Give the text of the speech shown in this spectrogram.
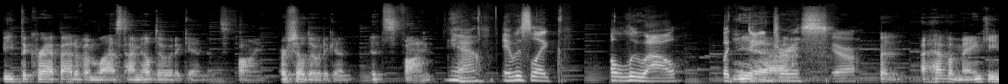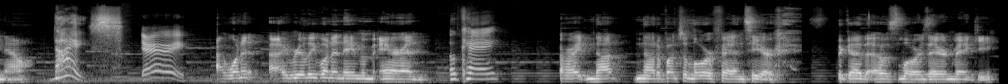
beat the crap out of him last time. He'll do it again. It's fine. Or she'll do it again. It's fine. Yeah, it was like a luau, but Yeah. dangerous. Yeah. But I have a Mankey now. Nice. Yay! I want to. I really want to name him Aaron. Okay. All right, not not a bunch of lore fans here. the guy that hosts lore is Aaron Mahnke.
